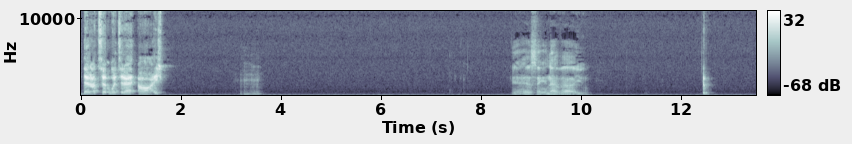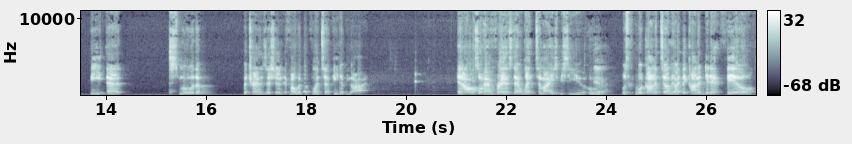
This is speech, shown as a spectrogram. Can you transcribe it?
that I took went to that uh, Yeah, seeing that value. Be as smooth of the transition if I would have went to PWI. And I also have friends that went to my HBCU who yeah. was would kind of tell me like they kind of didn't feel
